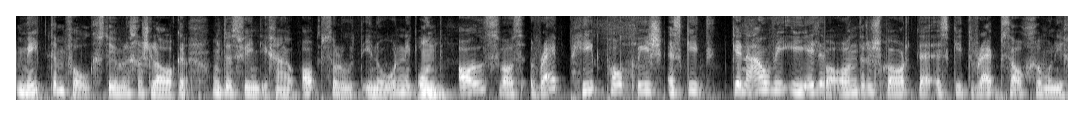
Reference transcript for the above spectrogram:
mit dem volkstümlichen Schlager. Und das finde ich auch absolut in Ordnung. Und alles, was Rap, Hip-Hop ist, es gibt Genau wie in jeder anderen Sparte, es gibt Rap-Sachen, die ich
